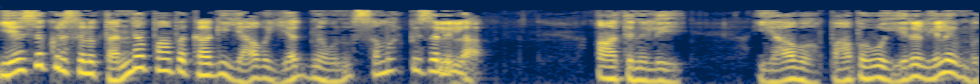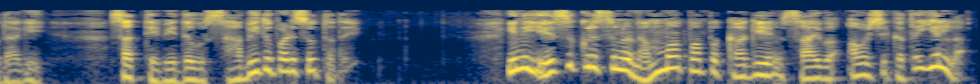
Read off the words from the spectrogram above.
ಯೇಸುಕ್ರಿಸ್ತನು ತನ್ನ ಪಾಪಕ್ಕಾಗಿ ಯಾವ ಯಜ್ಞವನ್ನು ಸಮರ್ಪಿಸಲಿಲ್ಲ. ಆತನಲ್ಲಿ ಯಾವ ಪಾಪವೂ ಇರಲಿಲ್ಲ ಎಂಬುದಾಗಿ ಸತ್ಯವೇದವು ಸಾಬೀತುಪಡಿಸುತ್ತದೆ. ಇನ್ನು ಯೇಸುಕ್ರಿಸ್ತನು ನಮ್ಮ ಪಾಪಕ್ಕಾಗಿ ಸಾಯುವ ಅವಶ್ಯಕತೆ ಇಲ್ಲ.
